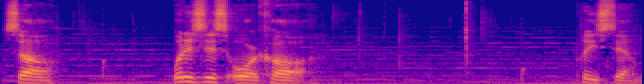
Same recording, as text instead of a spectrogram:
So, what is this ore called? Please tell me.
